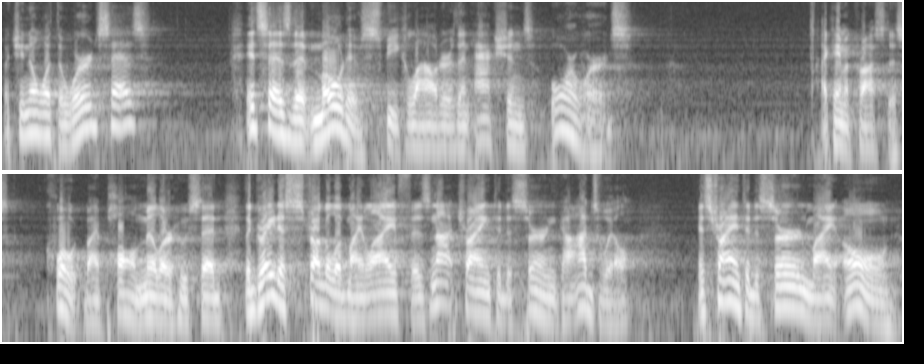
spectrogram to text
But you know what the word says? It says that motives speak louder than actions or words. I came across this quote by Paul Miller who said, The greatest struggle of my life is not trying to discern God's will, it's trying to discern my own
